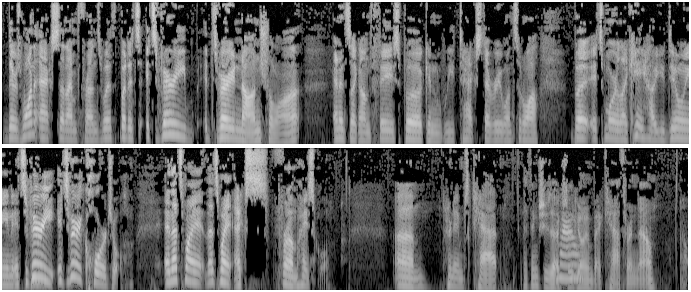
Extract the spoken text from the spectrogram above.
there's one ex that I'm friends with, but it's it's very it's very nonchalant and it's like on Facebook and we text every once in a while. But it's more like, "Hey, how you doing?" It's very it's very cordial. And that's my that's my ex from high school. Um her name's Kat. I think she's actually Meow. going by Catherine now. Oh.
